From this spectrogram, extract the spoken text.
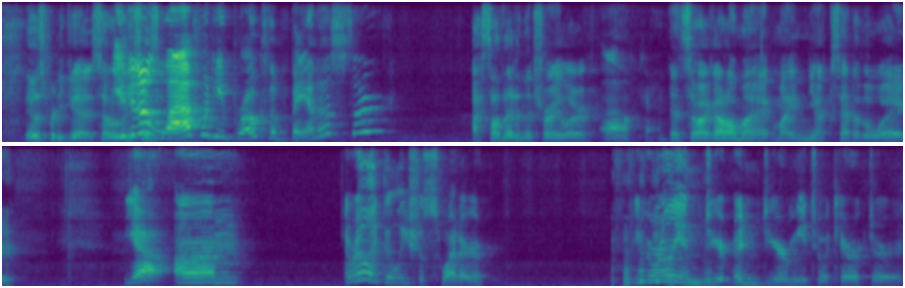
it was pretty good. So You didn't laugh when he broke the banister? I saw that in the trailer, Oh, okay. and so I got all my my yucks out of the way. Yeah. Um, I really liked Alicia's sweater. You can really endear, endear me to a character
